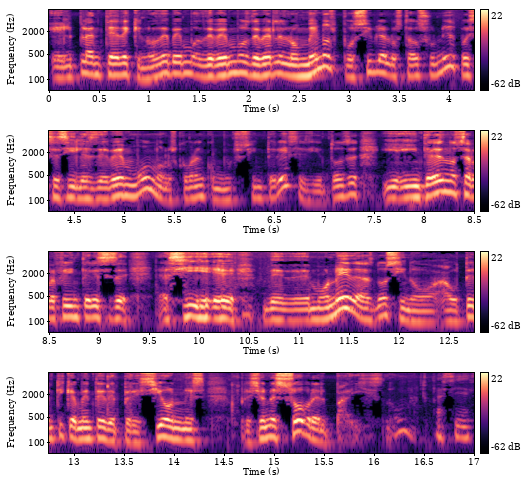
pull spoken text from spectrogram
él plantea de que no debemos debemos deberle lo menos posible a los Estados Unidos, pues si les debemos nos los cobran con muchos intereses y entonces y, interés no se refiere a intereses eh, así eh, de, monedas, no, sino auténticamente de presiones presiones sobre el país, ¿no? Así es.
